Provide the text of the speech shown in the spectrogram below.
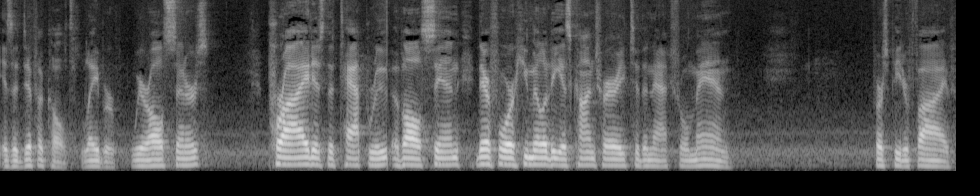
is a difficult labor. We're all sinners. Pride is the taproot of all sin. Therefore, humility is contrary to the natural man. 1 Peter 5.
